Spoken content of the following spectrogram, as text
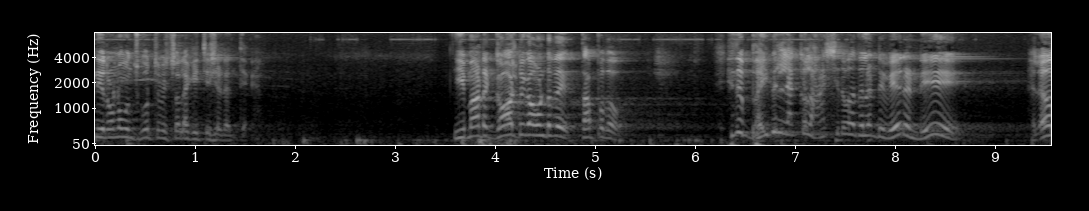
నీ రుణం ఉంచి కూర్చొని విశ్వలాకి ఇచ్చేసాడు అంతే. ఈ మాట ఘాటుగా ఉంటుంది తప్పదు. ఇది బైబిల్ లెక్కలు ఆశీర్వాదాలు అంటే వేరండి. హలో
